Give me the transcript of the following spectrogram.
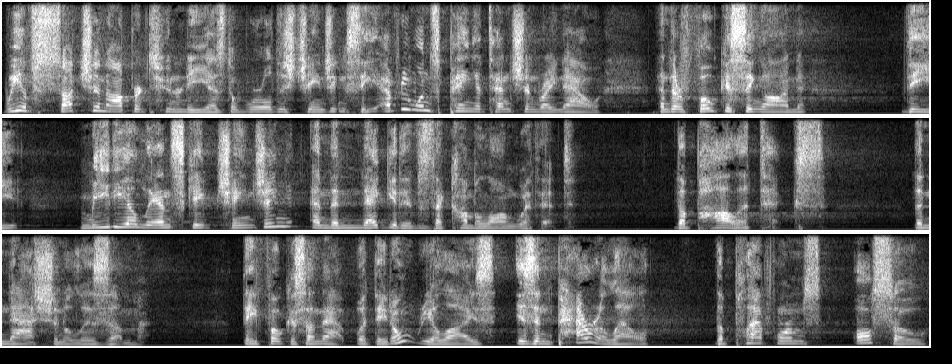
We have such an opportunity as the world is changing. See, everyone's paying attention right now, and they're focusing on the media landscape changing and the negatives that come along with it the politics, the nationalism. They focus on that. What they don't realize is in parallel, the platforms also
